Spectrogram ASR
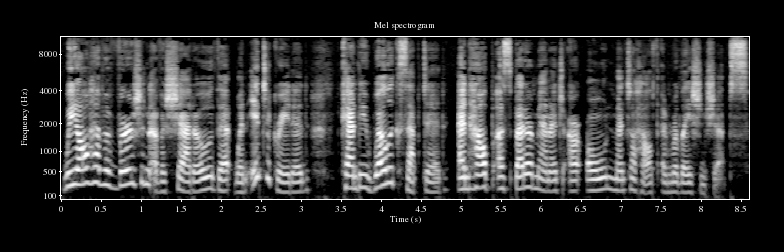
we all have a version of a shadow that, when integrated, can be well accepted and help us better manage our own mental health and relationships.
